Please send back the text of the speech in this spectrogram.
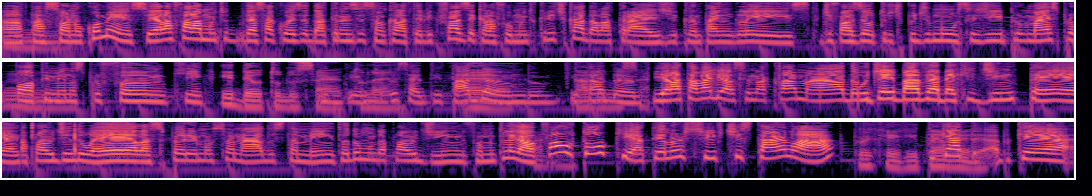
Ela Uhum. tá só no começo. E ela fala muito dessa coisa da transição que ela teve que fazer, que ela foi muito criticada lá atrás, de cantar inglês, de fazer outro tipo de música, de ir pro, mais pro pop, menos pro funk. E deu tudo certo, e deu né? tudo certo. E tá É, dando. E tá tá, dando dando. E ela tava ali, ó, sendo aclamada. O J Balvin e a Becky G em pé, aplaudindo ela, super emocionados também. Todo mundo aplaudindo. Foi muito legal. Faltou o quê? A Taylor Swift estar lá. Por quê? Que Porque, a a, porque é,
